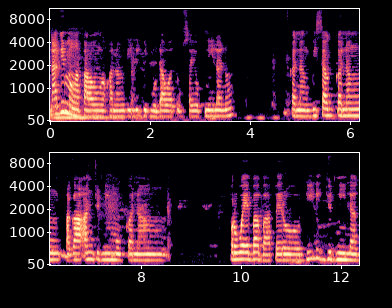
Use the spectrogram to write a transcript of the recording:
Nagi mga tao nga kanang dili gud mo dawat og sayop nila no. Kanang bisag kanang tagaan jud nimo kanang pruweba ba pero dili jud nila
